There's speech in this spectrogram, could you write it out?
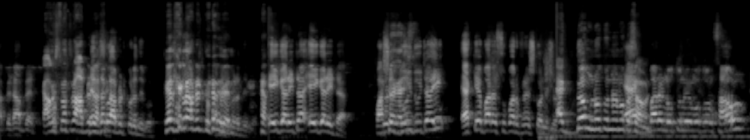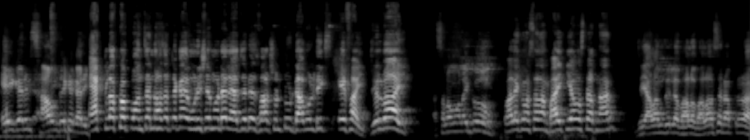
আপডেট আপডেট কাগজপত্র আপডেট আছে থাকলে আপডেট করে দিব। ফেল থাকলে আপডেট করে update দিবেন। করে দিব। এই গাড়িটা এই গাড়িটা। পাশে দুই দুইটাই একেবারে সুপার ফ্রেশ কন্ডিশন একদম নতুনের মতো সাউন্ড একবারে নতুনের সাউন্ড এই গাড়ির সাউন্ড দেখে গাড়ি এক লক্ষ পঞ্চান্ন হাজার টাকায় উনিশের মডেল অ্যাবজেডেস ভার্সন টু ডাবল ডিক্স এফ আই জুয়েল ভাই আসসালামু আলাইকুম। ওয়ালাইকুম আসসালাম। ভাই কি অবস্থা আপনার? জি আলহামদুলিল্লাহ ভালো। ভালো আছেন আপনারা?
